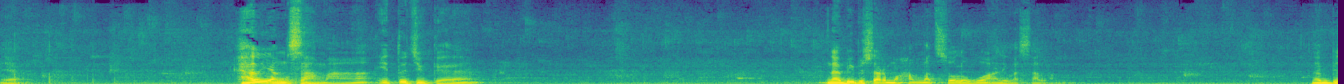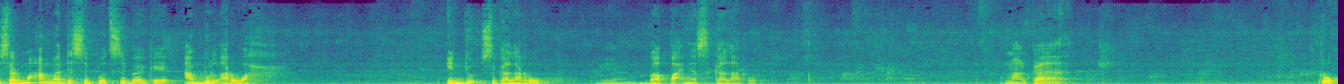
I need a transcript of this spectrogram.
Ya. Hal yang sama itu juga Nabi besar Muhammad Shallallahu Alaihi Wasallam. Nabi besar Muhammad disebut sebagai Abul Arwah induk segala ruh, ya, bapaknya segala ruh. Maka ruh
